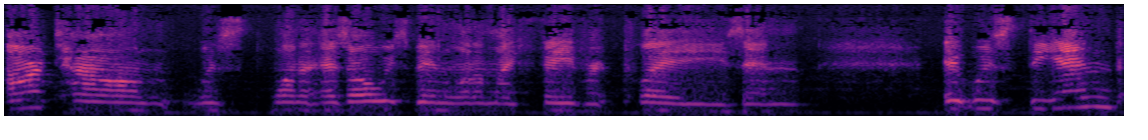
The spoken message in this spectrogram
our town was one of, has always been one of my favorite plays, and it was the end.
